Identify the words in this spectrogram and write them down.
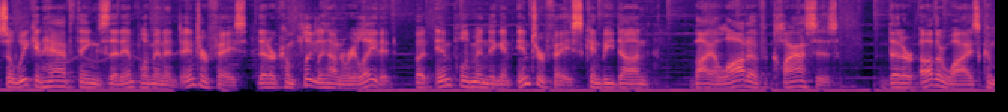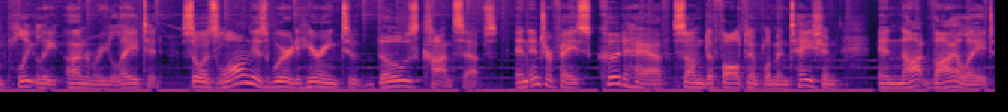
So we can have things that implement an interface that are completely unrelated, but implementing an interface can be done by a lot of classes that are otherwise completely unrelated. So, as long as we're adhering to those concepts, an interface could have some default implementation and not violate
